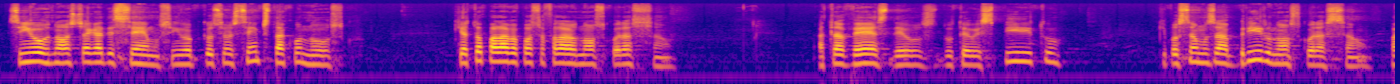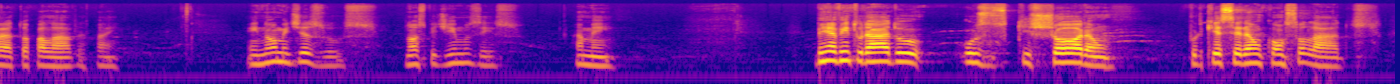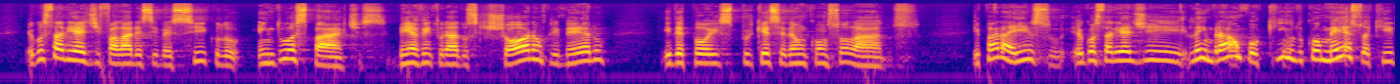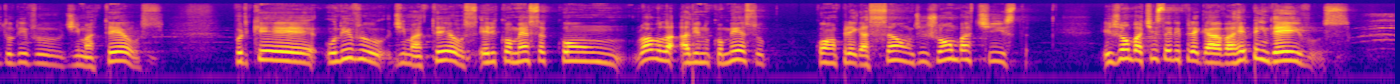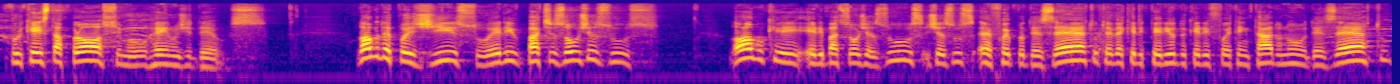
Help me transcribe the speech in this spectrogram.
Senhor, nós te agradecemos, Senhor, porque o Senhor sempre está conosco. Que a tua palavra possa falar ao nosso coração. Através, Deus, do teu Espírito, que possamos abrir o nosso coração para a tua palavra, Pai. Em nome de Jesus, nós pedimos isso. Amém. Bem-aventurado os que choram, porque serão consolados. Eu gostaria de falar esse versículo em duas partes. Bem-aventurados os que choram, primeiro, e depois, porque serão consolados. E para isso, eu gostaria de lembrar um pouquinho do começo aqui do livro de Mateus, porque o livro de Mateus, ele começa com, logo ali no começo, com a pregação de João Batista. E João Batista ele pregava: arrependei-vos, porque está próximo o reino de Deus. Logo depois disso, ele batizou Jesus. Logo que ele batizou Jesus, Jesus é, foi para o deserto, teve aquele período que ele foi tentado no deserto.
